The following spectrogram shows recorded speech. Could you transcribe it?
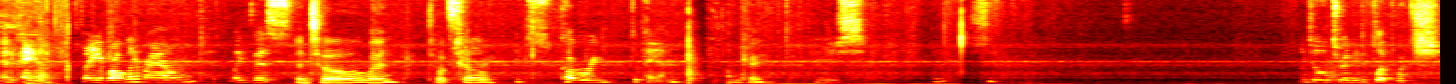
and a pan. So you roll it around like this Until when? Until it's until covering. it's covering the pan. Okay. And you just until it's ready to flip, which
